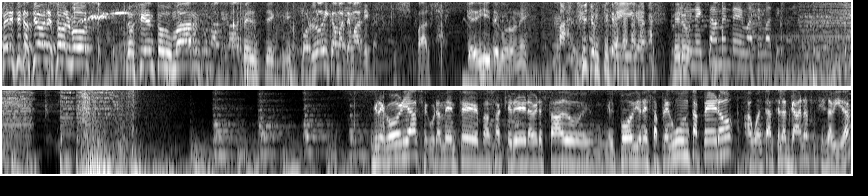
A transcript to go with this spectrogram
Felicitaciones, Olmos. Lo siento, Dumar. Pensé que... Por lógica matemática. Ish, Parce. ¿Qué dijiste, coroné? Parce, yo creía. Pero En un examen de matemáticas. Gregoria, seguramente vas a querer haber estado en el podio en esta pregunta, pero aguantarse las ganas, así es la vida.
